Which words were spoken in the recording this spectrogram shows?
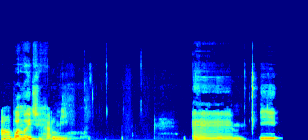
Ah, boa noite, Harumi. É, e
